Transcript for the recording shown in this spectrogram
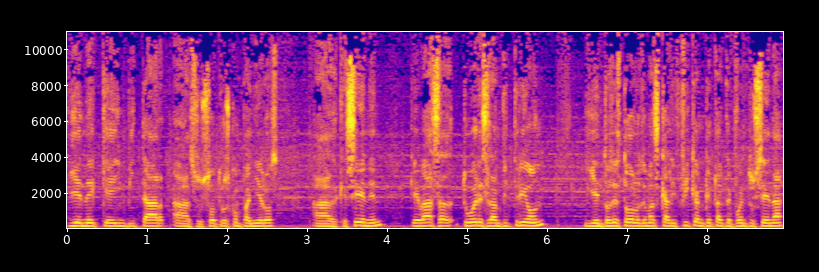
tiene que invitar a sus otros compañeros a que cenen, que vas a, tú eres el anfitrión y entonces todos los demás califican qué tal te fue en tu cena,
